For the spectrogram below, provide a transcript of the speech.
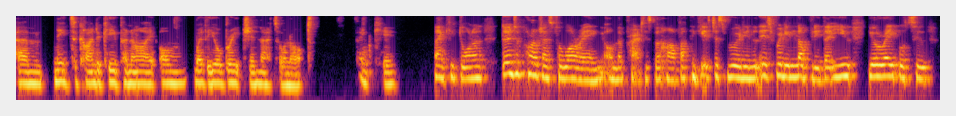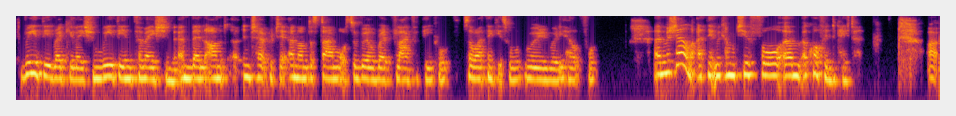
um, need to kind of keep an eye on whether you're breaching that or not. Thank you. Thank you, Dawn. Don't apologise for worrying on the practice behalf. I think it's just really, it's really lovely that you you're able to read the regulation, read the information, and then un- interpret it and understand what's a real red flag for people. So I think it's all really, really helpful. And Michelle, I think we come to you for um, a QOF indicator. Uh,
